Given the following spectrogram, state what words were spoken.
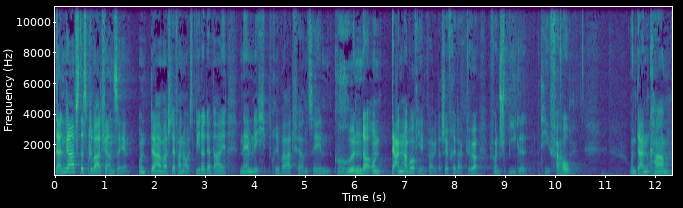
Dann gab es das Privatfernsehen. Und da war Stefan Aust wieder dabei, nämlich Privatfernsehen Gründer und dann aber auf jeden Fall wieder Chefredakteur von Spiegel TV. Und dann kam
